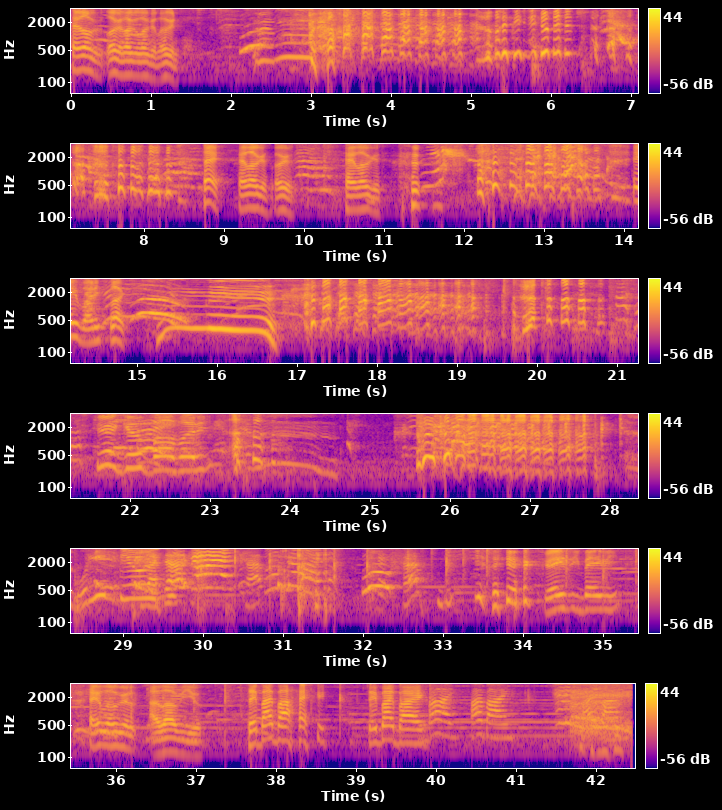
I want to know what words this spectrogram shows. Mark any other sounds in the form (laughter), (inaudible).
hey, Logan, Logan, Logan, Logan, Logan. what are you doing? hey, hey, Logan, Logan. Hey, Logan. (laughs) hey, buddy, look. You're a goofball, buddy. (laughs) what are you doing? Like that? Oh God. Tap, Oh God. (laughs) You're crazy, baby. Hey, Logan, I love you. Say (laughs) bye bye. Say bye bye. Bye. Bye bye. Bye bye.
